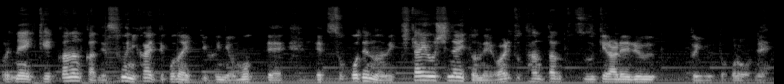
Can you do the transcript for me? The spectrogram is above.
これね、結果なんかね、すぐに返ってこないっていうふうに思って、えっと、そこでのね、期待をしないとね、割と淡々と続けられるというところをね、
